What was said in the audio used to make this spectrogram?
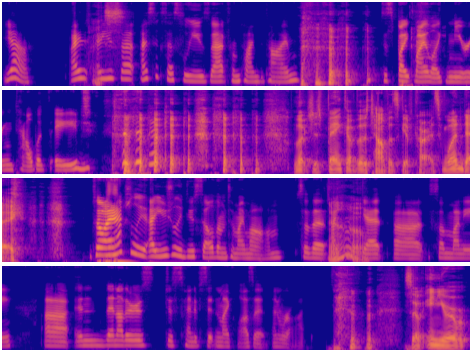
yeah i i use that i successfully use that from time to time despite my like nearing talbot's age Look, just bank up those Talbot's gift cards one day. So I actually I usually do sell them to my mom so that I Oh. can get uh some money. Uh and then others just kind of sit in my closet and rot. so in your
